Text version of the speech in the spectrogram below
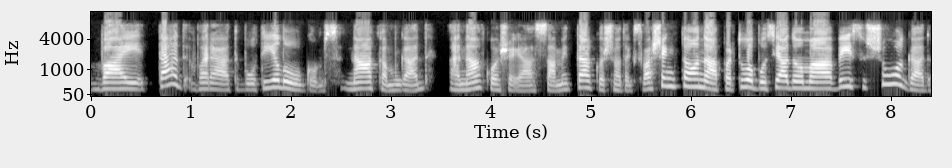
vai tad varētu būt ielūgums nākamgad, nākošajā samitā, kurš notiks Vašingtonā, par to būs jādomā visu šo gadu.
